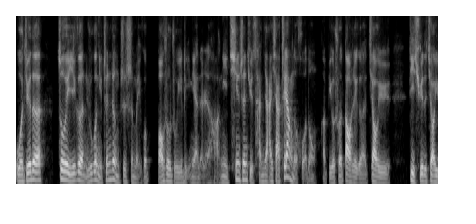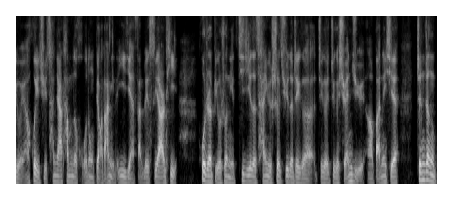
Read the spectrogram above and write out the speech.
我觉得，作为一个如果你真正支持美国保守主义理念的人哈，你亲身去参加一下这样的活动啊，比如说到这个教育地区的教育委员会去参加他们的活动，表达你的意见，反对 CRT。或者比如说你积极的参与社区的这个这个这个选举啊，把那些真正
